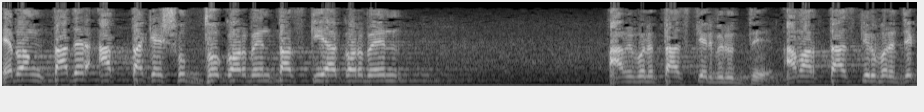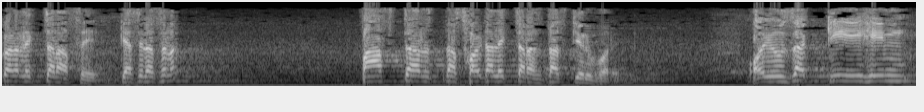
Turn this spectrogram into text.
এবং তাদের আত্মাকে শুদ্ধ করবেন, তাজকিয়া করবেন। আমি বলি তাজকির বিরুদ্ধে। আমার তাজকির উপরে যে কটা লেকচার আছে, ক্যাসেট আছে না? পাঁচটা ছয়টা লেকচার আছে তাজকির উপরে। অয়ুজাক্কিহিম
